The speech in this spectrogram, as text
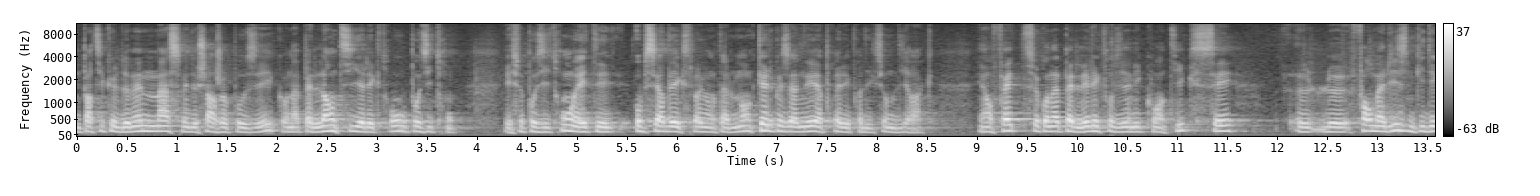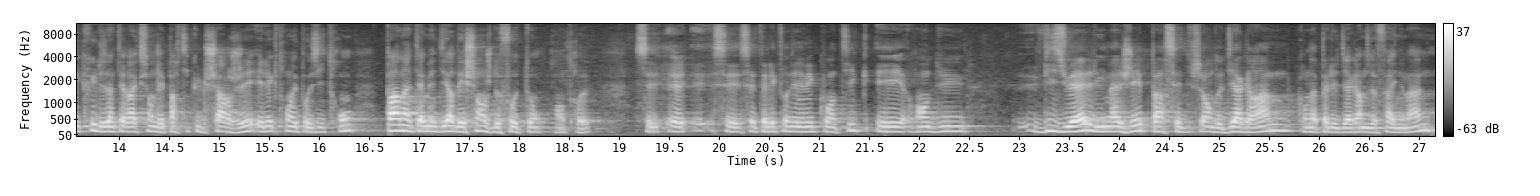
une particule de même masse mais de charge opposée, qu'on appelle l'anti-électron ou positron. Et ce positron a été observé expérimentalement quelques années après les prédictions de Dirac. Et en fait, ce qu'on appelle l'électrodynamique quantique, c'est le formalisme qui décrit les interactions des particules chargées, électrons et positrons, par l'intermédiaire d'échanges de photons entre eux. Euh, cette électrodynamique quantique est rendue visuelle, imagée par ce genre de diagrammes qu'on appelle le diagramme de Feynman,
